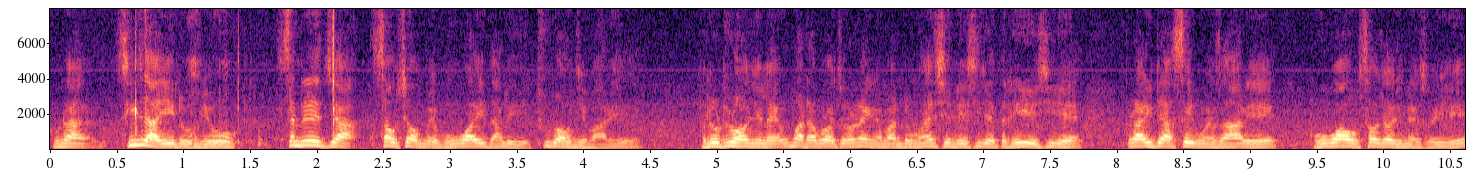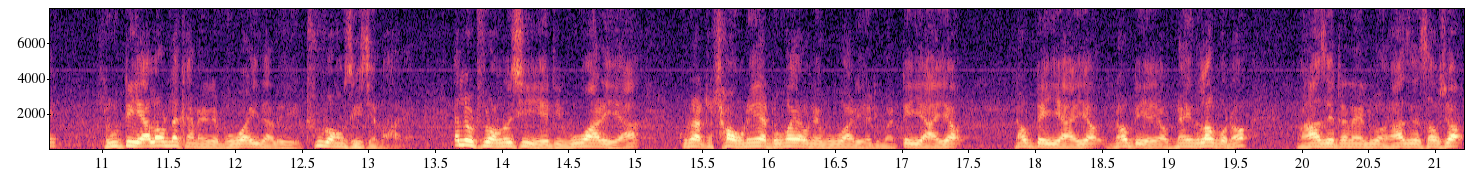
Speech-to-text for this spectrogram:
ခုနစီးစာရေးလိုမျိုးစနစ်ကြစောက်ရှောက်မဲ့ဘိုးဘွားကြီးသားလေးတွေထူထောင်ခြင်းပါတယ်။ ဘယ်လိုထူထောင်ခြင်းလဲဥပမာထားပါတော့ကျွန်တော်နိုင်ငံမှာလုပ်ငန်းရှင်တွေရှိတယ်တတိတွေရှိတယ်ပရိုက်တာစိတ်ဝင်စားတယ်ဘိုးဘွားကိုစောက်ရှောက်ခြင်းလဲဆိုရင်လူ100လောက်လက်ခံနိုင်တဲ့ဘိုးဘွားကြီးသားလေးတွေထူထောင်စေချင်ပါတယ်အဲ့လိုထူထောင်လို့ရှိရင်ဒီဘိုးဘွားတွေကခုနတစ်ထောင်နဲ့ဒုက္ခရောက်တဲ့ဘိုးဘွားတွေကဒီမှာ100ရောက်နောက်100ရောက်နောက်100ရောက်နိုင်တယ်လို့ပေါ့နော်50တန်းတဲ့လူက50ဆောက်ရှောက်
